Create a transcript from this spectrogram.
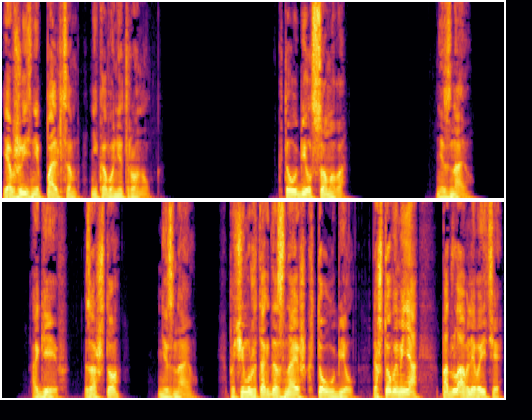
Я в жизни пальцем никого не тронул». Кто убил Сомова? Не знаю. Агеев. За что? Не знаю. Почему же тогда знаешь, кто убил? Да что вы меня подлавливаете?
